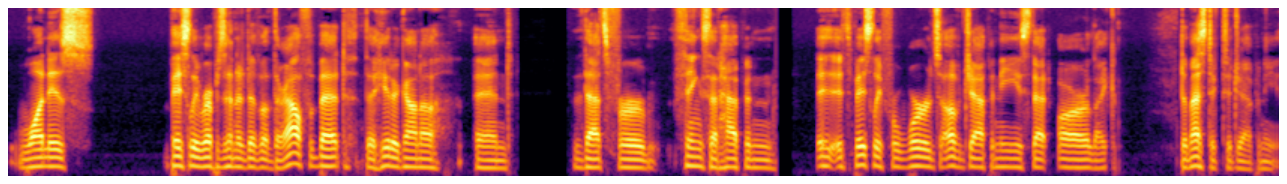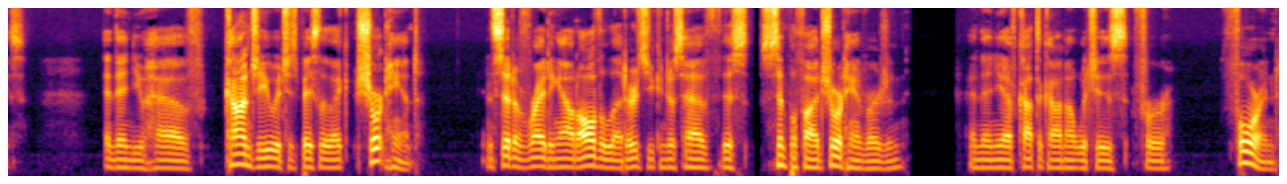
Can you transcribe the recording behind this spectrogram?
one is basically representative of their alphabet, the hiragana, and that's for things that happen. It- It's basically for words of Japanese that are like domestic to Japanese. And then you have kanji, which is basically like shorthand. Instead of writing out all the letters, you can just have this simplified shorthand version. And then you have katakana, which is for foreign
